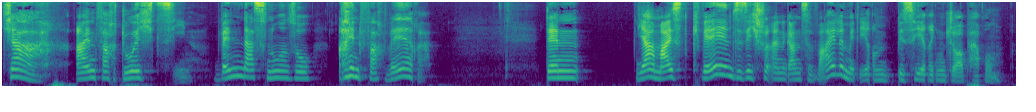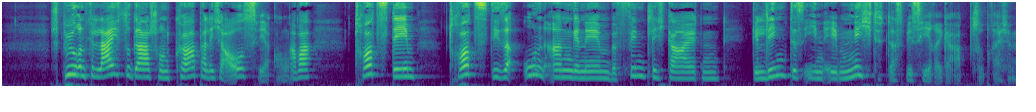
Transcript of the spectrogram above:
Tja, einfach durchziehen, wenn das nur so einfach wäre. Denn ja, meist quälen sie sich schon eine ganze Weile mit ihrem bisherigen Job herum, spüren vielleicht sogar schon körperliche Auswirkungen, aber Trotzdem, trotz dieser unangenehmen Befindlichkeiten, gelingt es ihnen eben nicht, das bisherige abzubrechen.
